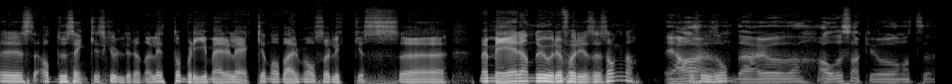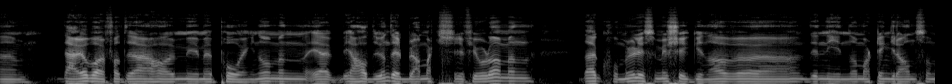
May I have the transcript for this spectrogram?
dere, at du senker skuldrene litt og blir mer leken, og dermed også lykkes eh, med mer enn du gjorde forrige sesong, da. Ja, si det sånn. det er jo Alle snakker jo om at eh, Det er jo bare for at jeg har mye mer poeng nå, men jeg, jeg hadde jo en del bra matcher i fjor da, men der kommer du liksom i skyggen av uh, Denin og Martin Gran som,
